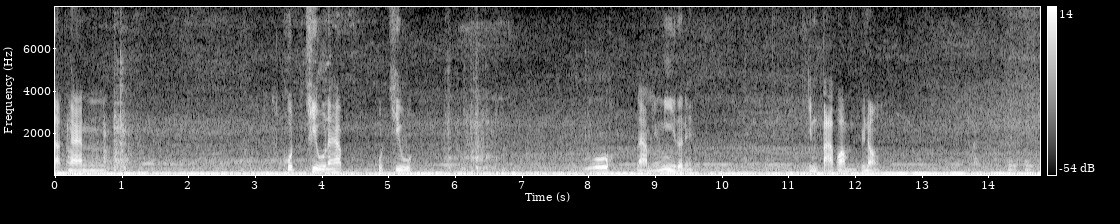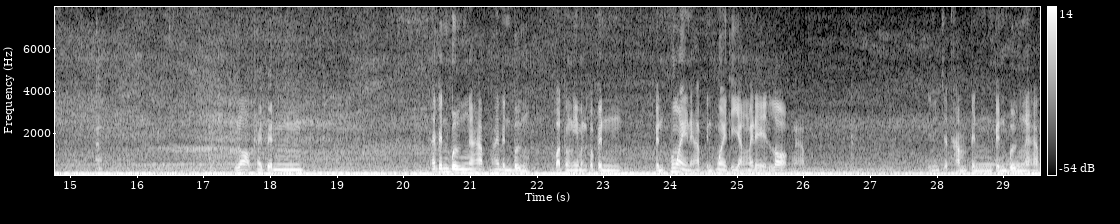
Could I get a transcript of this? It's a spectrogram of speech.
ตักงาน ขุดคิวนะครับ ขุดคิวอู้ น้ำยังมีตัวนี้ กินปลาพร้อมพี่น้องลอกให้เป็น ให้เป็นบึงนะครับ ให้เป็นบึง เพราะตรงนี้มันก็เป็นเป็นห้วยนะครับ เป็นห้วยที่ยังไม่ได้ลอกนะครับ ทีนี้จะทำเป็นเป็นบึงนะครับ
